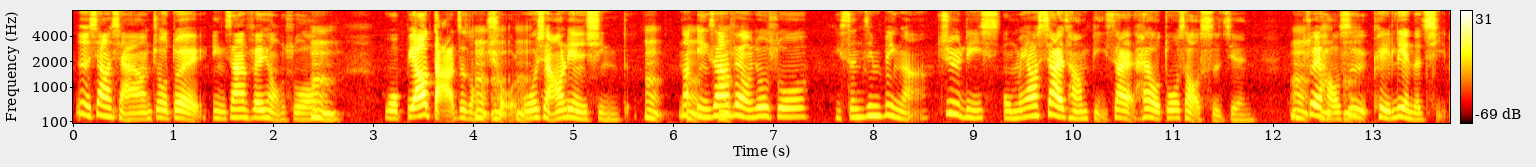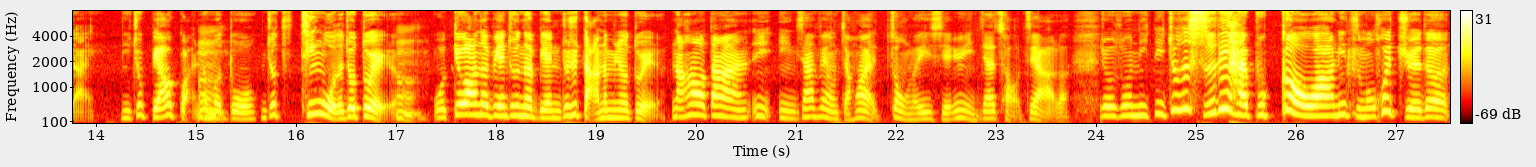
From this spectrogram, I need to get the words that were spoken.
日向翔阳就对影山飞雄说：“嗯，我不要打这种球了，嗯嗯嗯，我想要练新的。”嗯，那影山飞雄就说：“嗯，你神经病啊！距离我们要下一场比赛还有多少时间？”你最好是可以练得起来，嗯嗯嗯，你就不要管那么多，嗯，你就听我的就对了。嗯，我丢到那边就是那边，你就去打那边就对了。然后当然，影影山飞雄讲话也重了一些，因为你在吵架了，就是说你你就是实力还不够啊，你怎么会觉得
